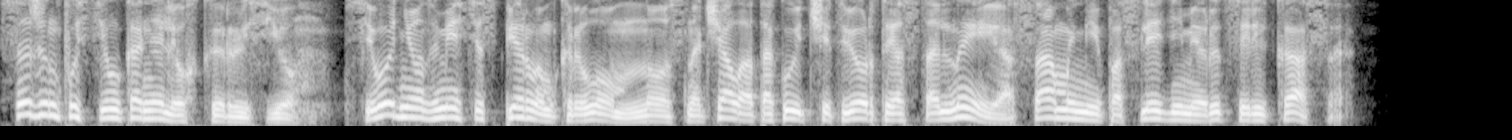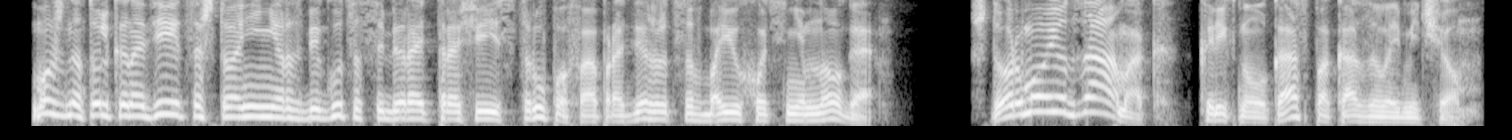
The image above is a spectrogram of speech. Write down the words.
Сэджин пустил коня легкой рысью. Сегодня он вместе с первым крылом, но сначала атакуют четвертые остальные, а самыми последними рыцари Касса. Можно только надеяться, что они не разбегутся собирать трофеи из трупов, а продержатся в бою хоть немного. «Штурмуют замок!» — крикнул Кас, показывая мечом.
